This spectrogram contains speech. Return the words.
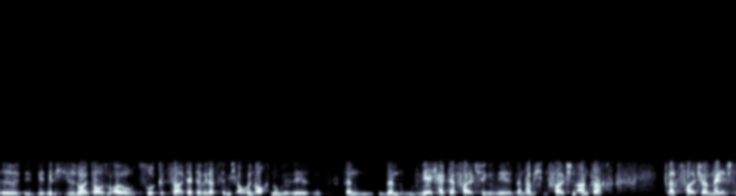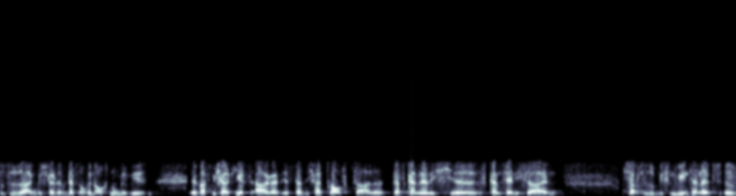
äh, wenn ich diese 9000 Euro zurückgezahlt hätte, wäre das für mich auch in Ordnung gewesen. Dann, dann wäre ich halt der Falsche gewesen. Dann habe ich einen falschen Antrag als falscher Mensch sozusagen gestellt, dann wäre das auch in Ordnung gewesen. Äh, was mich halt jetzt ärgert, ist, dass ich halt draufzahle. Das kann ja nicht, das kann es ja nicht sein. Ich habe mich so ein bisschen im Internet äh,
